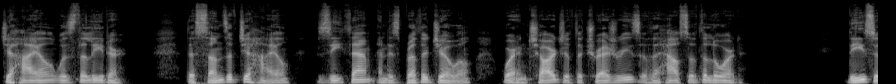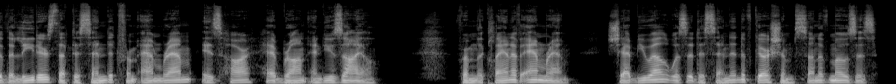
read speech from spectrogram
Jehiel was the leader. The sons of Jehiel, Zetham and his brother Joel, were in charge of the treasuries of the house of the Lord. These are the leaders that descended from Amram, Izhar, Hebron, and Uzziel. From the clan of Amram, Shebuel was a descendant of Gershom, son of Moses.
